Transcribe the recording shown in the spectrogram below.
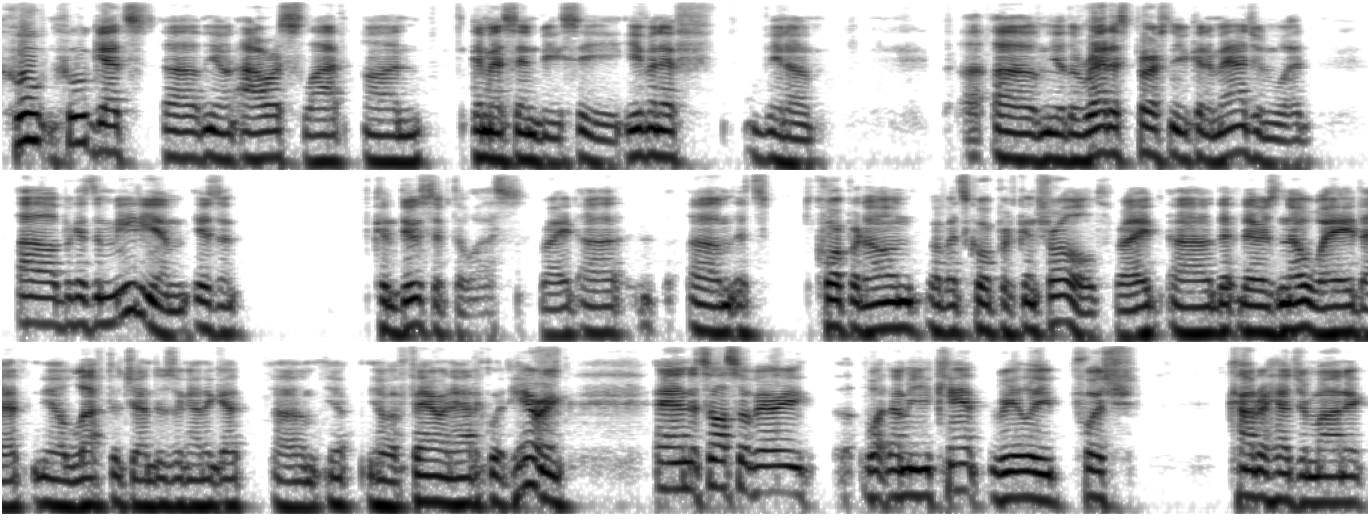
who who gets uh, you know an hour slot on MSNBC, even if you know, uh, um, you know the reddest person you can imagine would, uh, because the medium isn't conducive to us, right? Um, it's corporate owned, or it's corporate controlled, right? Uh, there's no way that you know left agendas are going to get um, you, know, you know a fair and adequate hearing, and it's also very what I mean. You can't really push counter hegemonic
